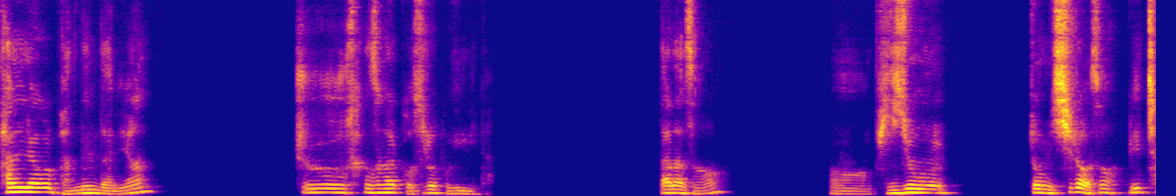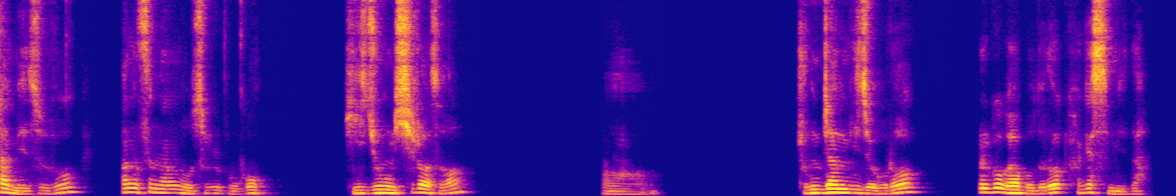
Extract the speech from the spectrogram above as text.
탄력을 받는다면 쭉 상승할 것으로 보입니다. 따라서 어, 비중을 좀 실어서 1차 매수 후 상승하는 모습을 보고 비중을 실어서 어, 중장기적으로 끌고 가 보도록 하겠습니다.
